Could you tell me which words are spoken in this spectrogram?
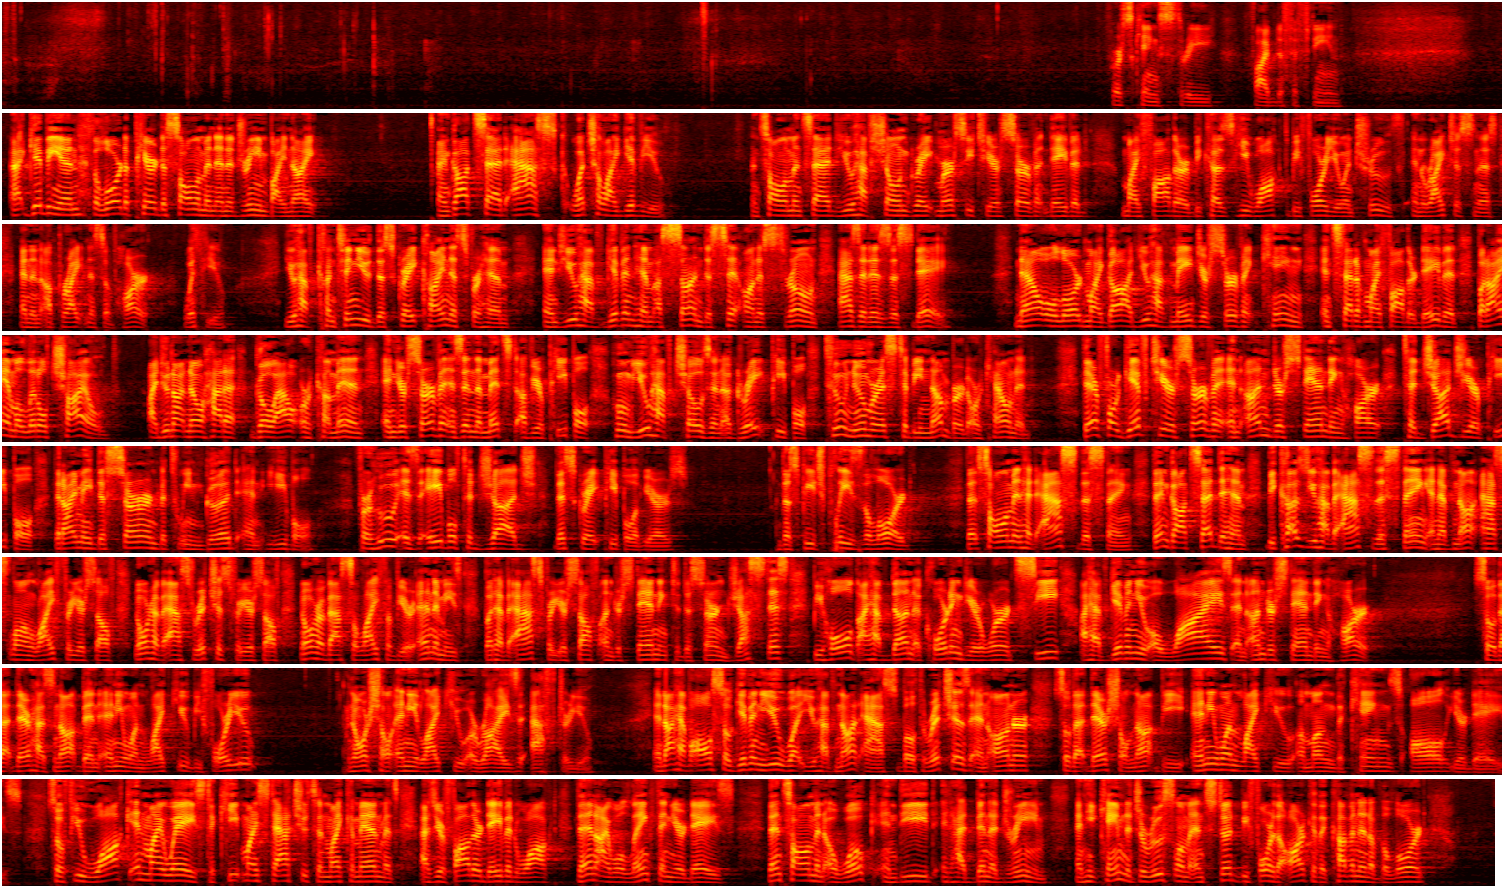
First Kings 3, 5 to 15. At Gibeon, the Lord appeared to Solomon in a dream by night. And God said, Ask, what shall I give you? And Solomon said, You have shown great mercy to your servant David, my father, because he walked before you in truth and righteousness and in uprightness of heart with you. You have continued this great kindness for him, and you have given him a son to sit on his throne as it is this day. Now, O Lord my God, you have made your servant king instead of my father David, but I am a little child. I do not know how to go out or come in, and your servant is in the midst of your people, whom you have chosen, a great people, too numerous to be numbered or counted. Therefore, give to your servant an understanding heart to judge your people, that I may discern between good and evil. For who is able to judge this great people of yours? The speech pleased the Lord that Solomon had asked this thing. Then God said to him, Because you have asked this thing and have not asked long life for yourself, nor have asked riches for yourself, nor have asked the life of your enemies, but have asked for yourself understanding to discern justice, behold, I have done according to your word. See, I have given you a wise and understanding heart, so that there has not been anyone like you before you, nor shall any like you arise after you. And I have also given you what you have not asked, both riches and honor, so that there shall not be anyone like you among the kings all your days. So if you walk in my ways to keep my statutes and my commandments, as your father David walked, then I will lengthen your days. Then Solomon awoke. Indeed, it had been a dream. And he came to Jerusalem and stood before the ark of the covenant of the Lord,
